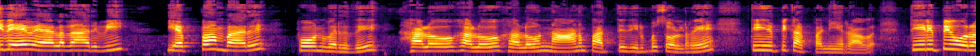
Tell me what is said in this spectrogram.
இதே வேலை தான் அருவி. எப்போ பாரு ஃபோன் வருது. ஹலோ ஹலோ ஹலோன்னு நானும் பத்து திருப்பி சொல்கிறேன் திருப்பி கட் பண்ணிடுறாவ திருப்பி ஒரு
